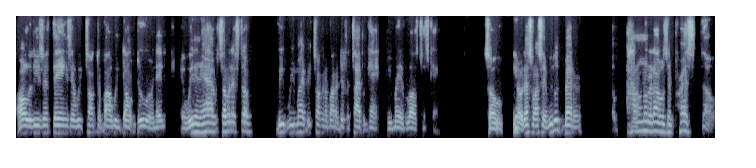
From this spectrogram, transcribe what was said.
All of these are things that we talked about we don't do, and then and we didn't have some of that stuff, we, we might be talking about a different type of game. We may have lost this game. So, you know, that's why I say we look better. I don't know that I was impressed though.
